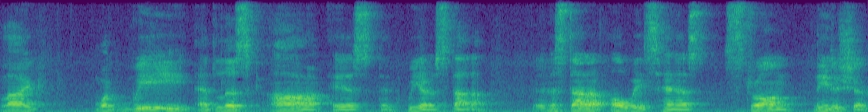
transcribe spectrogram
like what we at Lisk are is that we are a startup. Uh-huh. A startup always has strong leadership,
